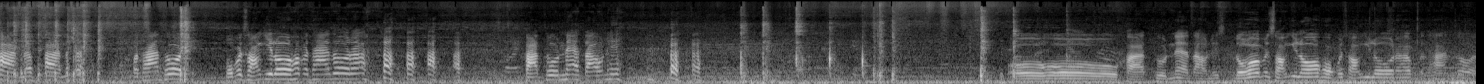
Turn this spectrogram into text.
ผ่านนะผ่านนะประธานโทษ ผมไปสองกิโลครับประธานโทษนะขาดทุนแน่เตานี่ โอ้โหขาดทุนแน่เตานี่โดนไปสองกิโลหกไปสองกิโลนะครับประธานโทษ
